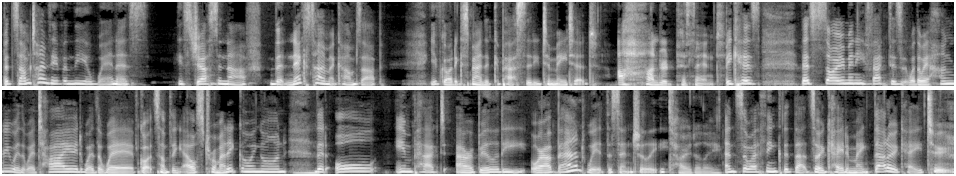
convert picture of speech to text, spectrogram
But sometimes even the awareness is just enough that next time it comes up, you've got expanded capacity to meet it. A hundred percent. Because there's so many factors, whether we're hungry, whether we're tired, whether we've got something else traumatic going on, that all impact our ability or our bandwidth essentially. Totally. And so I think that that's okay to make that okay too.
